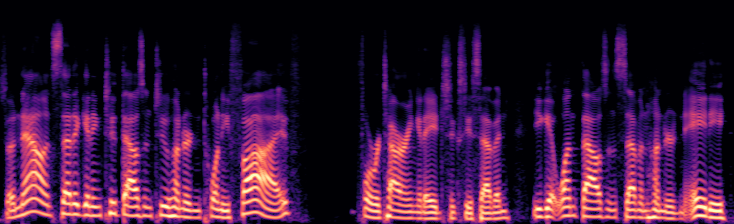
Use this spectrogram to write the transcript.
So now instead of getting 2,225 for retiring at age 67, you get 1,780,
